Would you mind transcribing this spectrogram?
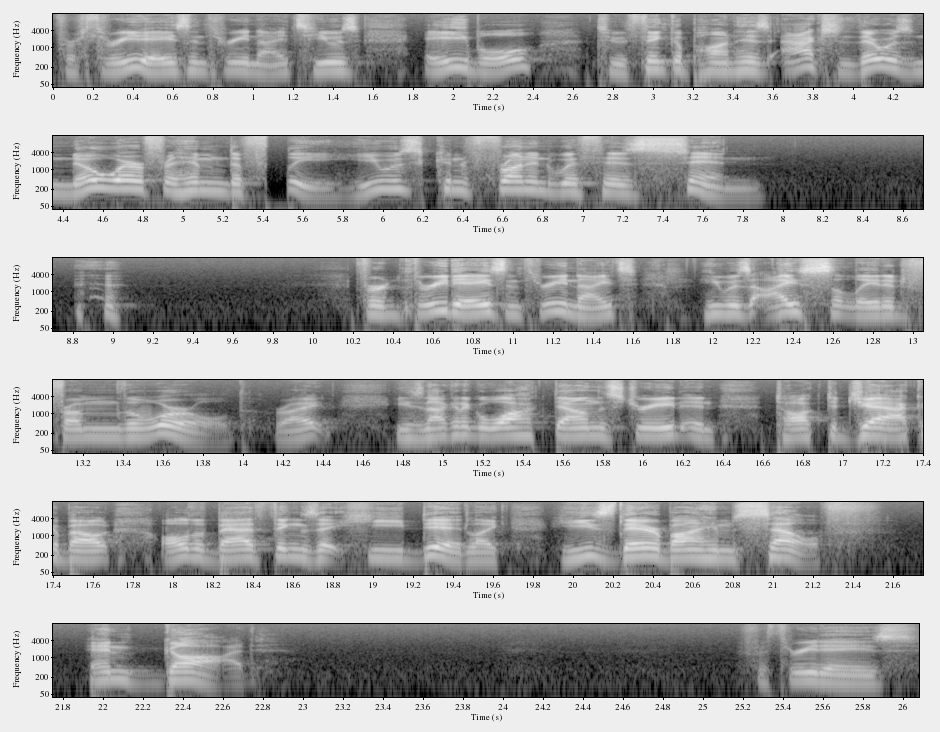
For three days and three nights, he was able to think upon his actions. There was nowhere for him to flee. He was confronted with his sin. for three days and three nights, he was isolated from the world, right? He's not going to go walk down the street and talk to Jack about all the bad things that he did. Like, he's there by himself and God. For three days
